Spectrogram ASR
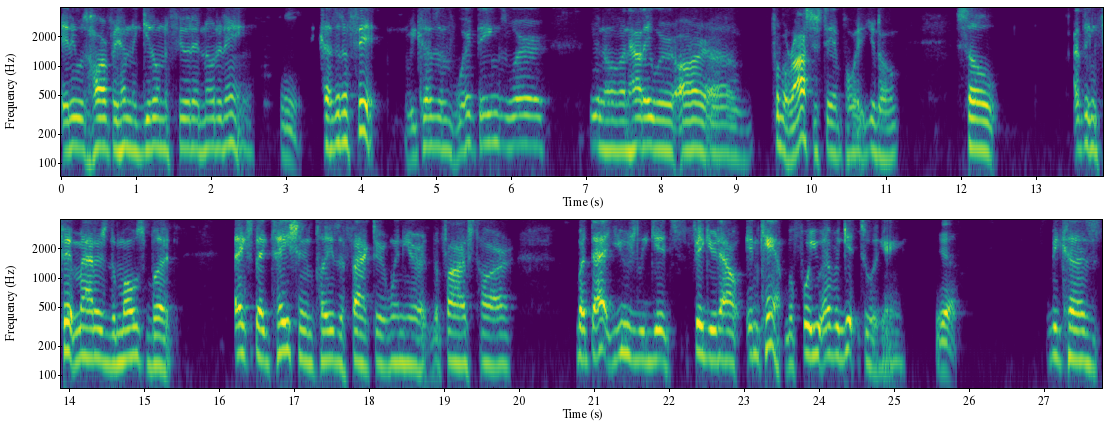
And it was hard for him to get on the field at Notre Dame mm. because of the fit, because of where things were, you know, and how they were are uh, from a roster standpoint, you know. So I think fit matters the most, but expectation plays a factor when you're the five star. But that usually gets figured out in camp before you ever get to a game. Yeah. Because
